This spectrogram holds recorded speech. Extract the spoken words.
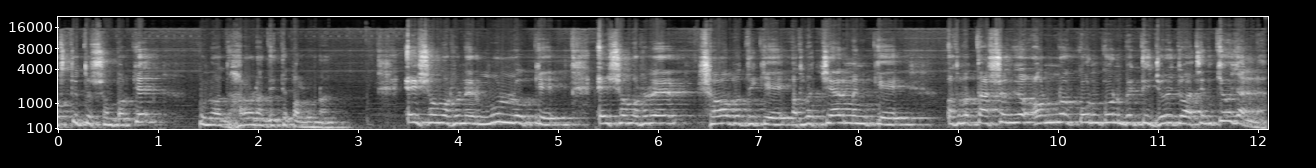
অস্তিত্ব সম্পর্কে কোনো ধারণা দিতে পারল না। এই সংগঠনের মূল লোককে, এই সংগঠনের সভাপতিকে অথবা চেয়ারম্যানকে অথবা তার সঙ্গে অন্য কোন কোন ব্যক্তি জড়িত আছেন কেউ জানে না।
